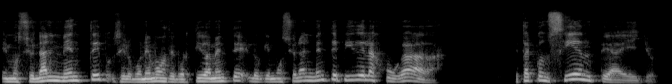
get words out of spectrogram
emocionalmente, si lo ponemos deportivamente, lo que emocionalmente pide la jugada. Estar consciente a ello.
